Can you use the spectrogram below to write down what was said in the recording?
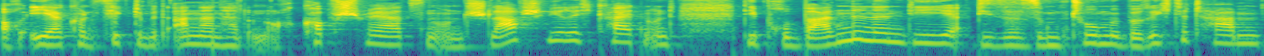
auch eher Konflikte mit anderen hat und auch Kopfschmerzen und Schlafschwierigkeiten. Und die Probandinnen, die diese Symptome berichtet haben,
